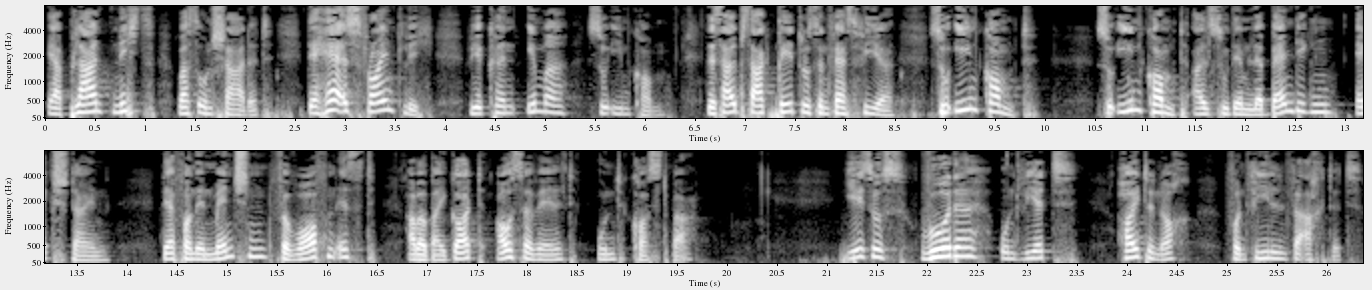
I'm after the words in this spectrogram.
Er plant nichts, was uns schadet. Der Herr ist freundlich. Wir können immer zu ihm kommen. Deshalb sagt Petrus in Vers 4, zu ihm kommt, zu ihm kommt als zu dem lebendigen Eckstein, der von den Menschen verworfen ist, aber bei Gott auserwählt und kostbar. Jesus wurde und wird heute noch von vielen verachtet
